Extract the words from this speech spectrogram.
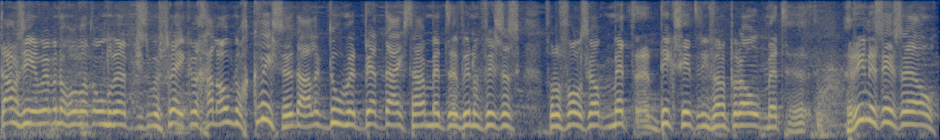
Dames en heren, we hebben nog wel wat onderwerpjes te bespreken. We gaan ook nog quizzen dadelijk. Doen we met Bert Dijkstra, met eh, Willem Vissers van de Volkskrant... met eh, Dick Zittering van het Parool, met eh, Rinus Israël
